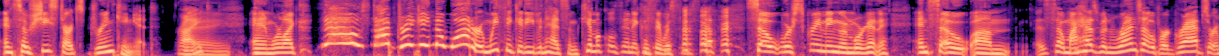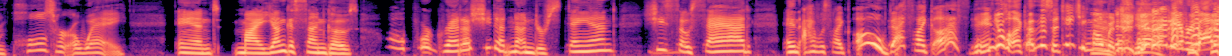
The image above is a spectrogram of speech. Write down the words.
And so she starts drinking it, right? Right. And we're like, no, stop drinking the water. And we think it even had some chemicals in it because there was some stuff. So we're screaming and we're gonna. And so, um, so my husband runs over, grabs her, and pulls her away. And my youngest son goes, "Oh, poor Greta. She doesn't understand. She's so sad." And I was like, "Oh, that's like us, Daniel. Like oh, this is a teaching moment. Get ready, everybody.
